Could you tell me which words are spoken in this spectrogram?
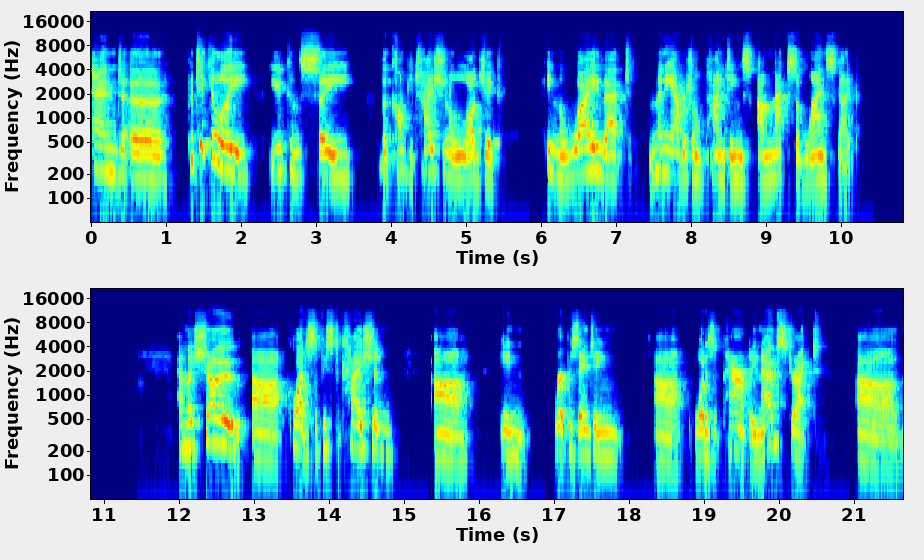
and uh, particularly you can see the computational logic in the way that many Aboriginal paintings are maps of landscape. And they show uh, quite a sophistication uh, in representing uh, what is apparently an abstract uh,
